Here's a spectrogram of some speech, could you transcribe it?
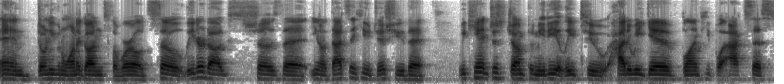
and don't even want to go out into the world. So leader dogs shows that, you know, that's a huge issue that we can't just jump immediately to how do we give blind people access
